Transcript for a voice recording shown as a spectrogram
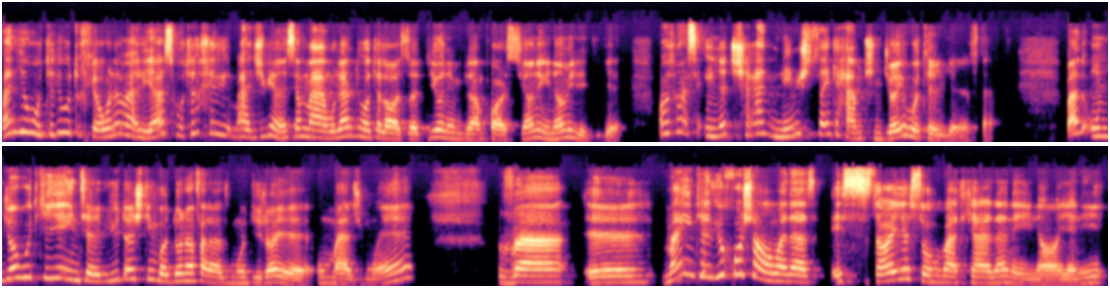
بعد یه هتلی بود تو خیابان ولیعصر. هتل خیلی عجیبی مثلا معمولا تو هتل آزادی و نمی‌دونم پارسیان و اینا میری دیگه. تو مثلا اینا چقدر نمی‌شناسن که همچین جای هتل گرفتن. بعد اونجا بود که یه interview داشتیم با دو نفر از مدیرای اون مجموعه و من interview خوشم آمد از استایل صحبت کردن اینا. یعنی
